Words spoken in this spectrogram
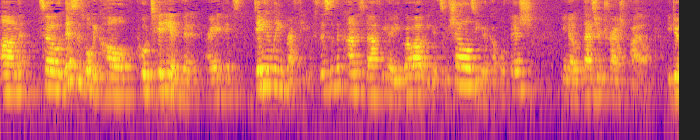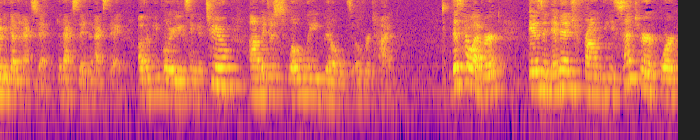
Um, so this is what we call quotidian midden, right? It's daily refuse. This is the kind of stuff, you know, you go out, you get some shells, you get a couple fish, you know, that's your trash pile. You do it again the next day, the next day, the next day. Other people are using it too. Um, it just slowly builds over time. This, however, is an image from the center or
